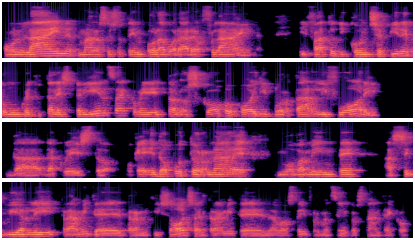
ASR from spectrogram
online, ma allo stesso tempo lavorare offline, il fatto di concepire comunque tutta l'esperienza, come hai detto, allo scopo poi di portarli fuori da, da questo, ok? E dopo tornare nuovamente a seguirli tramite, tramite, i social, tramite la vostra informazione costante. Ecco,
